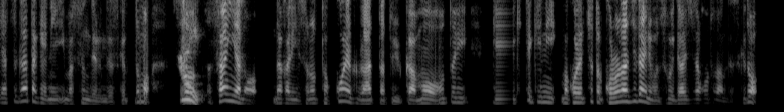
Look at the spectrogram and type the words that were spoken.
八ヶ岳に今住んでるんですけども、そのはい山野の中にその特効薬があったというか、もう本当に劇的に、まあこれちょっとコロナ時代にもすごい大事なことなんですけど、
